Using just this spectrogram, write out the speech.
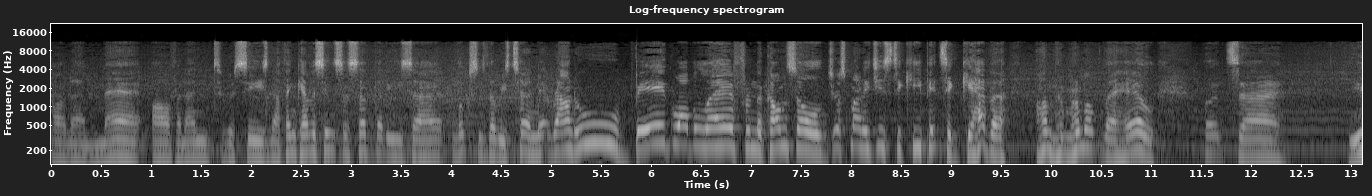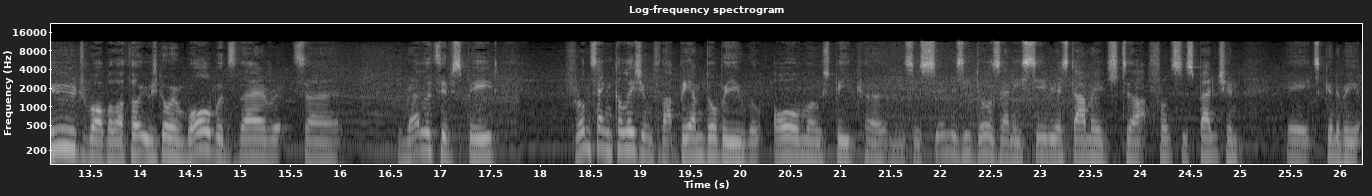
on a mare of an end to a season. I think ever since I said that he's uh, looks as though he's turned it around. Ooh, big wobble there from the console. Just manages to keep it together on the run up the hill. But uh, huge wobble. I thought he was going wallwards there at uh, relative speed. Front end collision for that BMW will almost be curtains. As soon as he does any serious damage to that front suspension, it's going to be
